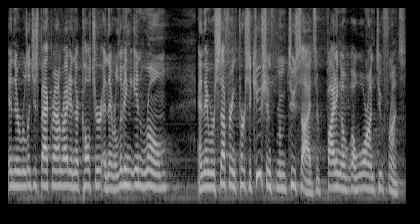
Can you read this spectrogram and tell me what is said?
in their religious background, right, in their culture, and they were living in Rome and they were suffering persecution from two sides. They're fighting a, a war on two fronts.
